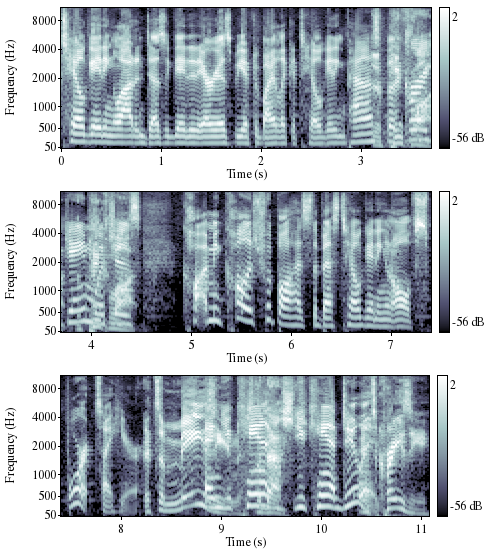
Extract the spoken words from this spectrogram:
tailgating allowed in designated areas, but you have to buy like a tailgating pass. Yeah, but for lot, a game which lot. is, co- I mean, college football has the best tailgating in all of sports. I hear, It's amazing. and you can't best. you can't do it. It's crazy.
